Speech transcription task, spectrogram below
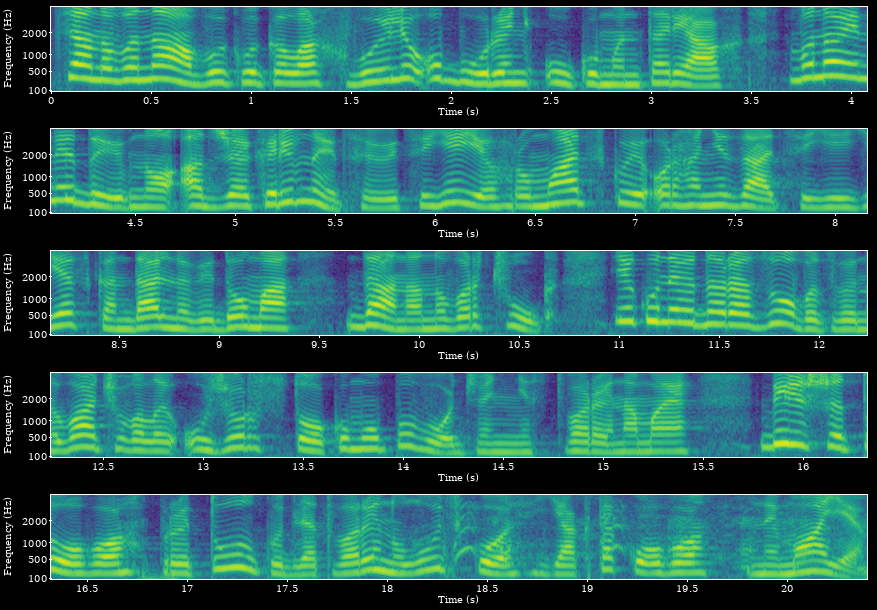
Ця новина викликала хвилю обурень у коментарях. Воно і не дивно, адже керівницею цієї громадської організації є скандально відома Дана Новарчук, яку неодноразово звинувачували у жорстокому поводженні з тваринами. Більше того, притулку для тварин у Луцьку як такого немає.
